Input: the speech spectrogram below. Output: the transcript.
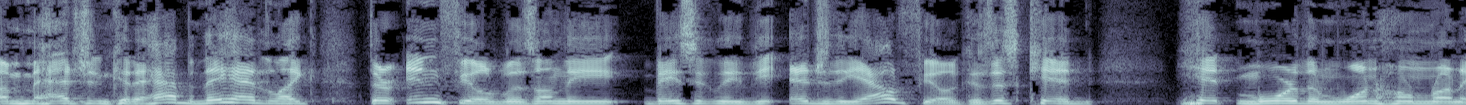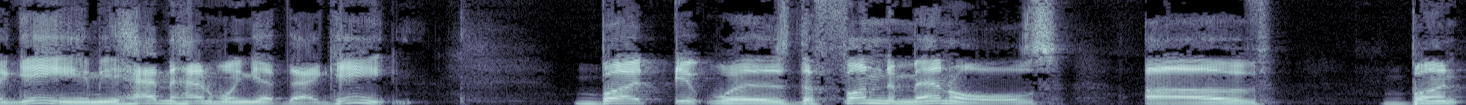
imagined could have happened. They had like their infield was on the basically the edge of the outfield because this kid hit more than one home run a game. He hadn't had one yet that game. But it was the fundamentals of bunt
